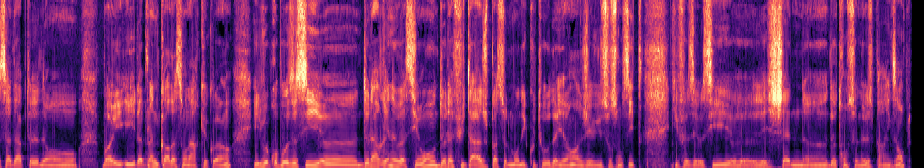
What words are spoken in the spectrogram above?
s'adapte dans, bon il, a plein de cordes à son arc quoi. Hein. Il vous propose aussi de la rénovation, de l'affûtage, pas seulement des couteaux d'ailleurs. J'ai vu sur son site qu'il faisait aussi les chaînes de tronçonneuses par exemple.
